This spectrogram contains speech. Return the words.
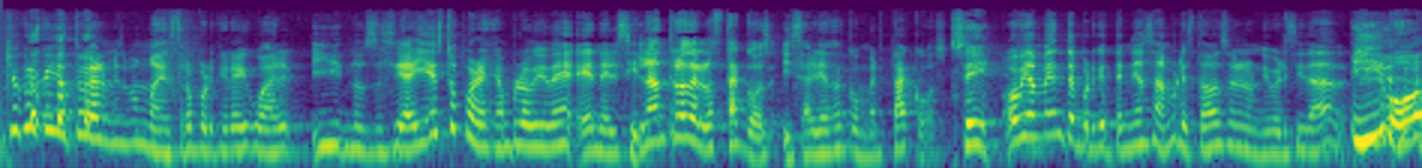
yo creo que yo tuve al mismo maestro porque era igual y nos decía, y esto, por ejemplo, vive en el cilantro de los tacos y salías a comer tacos. Sí. Obviamente, porque tenías hambre, estabas en la universidad. Y o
